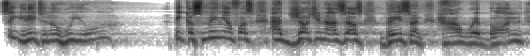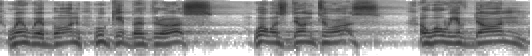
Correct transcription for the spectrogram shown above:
So you need to know who you are. Because many of us are judging ourselves based on how we're born, where we're born, who gave birth to us, what was done to us, or what we have done,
